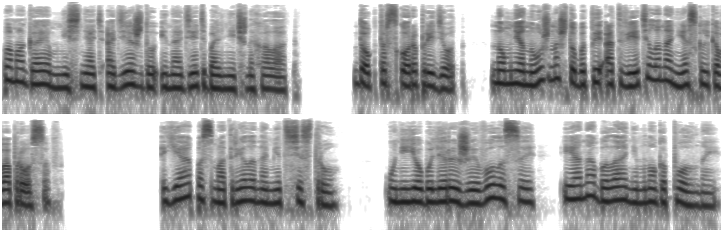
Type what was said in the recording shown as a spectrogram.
помогая мне снять одежду и надеть больничный халат. «Доктор скоро придет, но мне нужно, чтобы ты ответила на несколько вопросов». Я посмотрела на медсестру. У нее были рыжие волосы, и она была немного полной.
